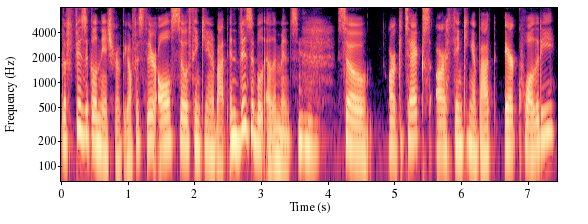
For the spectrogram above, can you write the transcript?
the physical nature of the office, they're also thinking about invisible elements. Mm-hmm. So architects are thinking about air quality.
